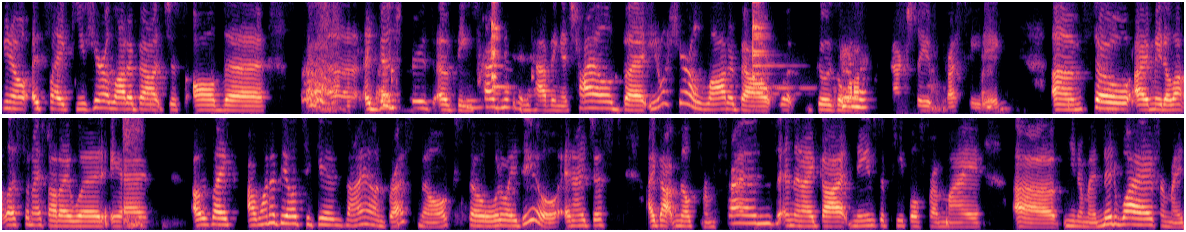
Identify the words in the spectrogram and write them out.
you know, it's like you hear a lot about just all the uh, adventures of being pregnant and having a child, but you don't hear a lot about what goes along with actually breastfeeding. Um, so I made a lot less than I thought I would, and I was like, I want to be able to give Zion breast milk. So what do I do? And I just I got milk from friends, and then I got names of people from my, uh, you know, my midwife or my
